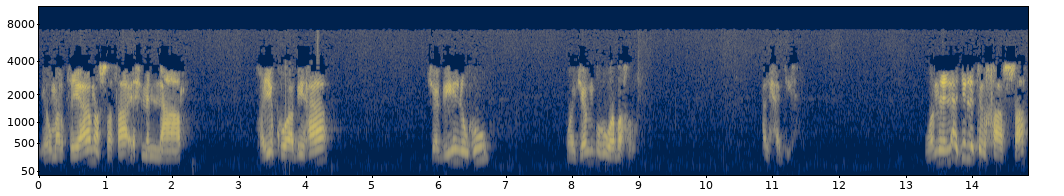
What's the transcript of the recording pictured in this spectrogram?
يوم القيامة صفائح من نار فيكوى بها جبينه وجنبه وظهره. الحديث. ومن الأدلة الخاصة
